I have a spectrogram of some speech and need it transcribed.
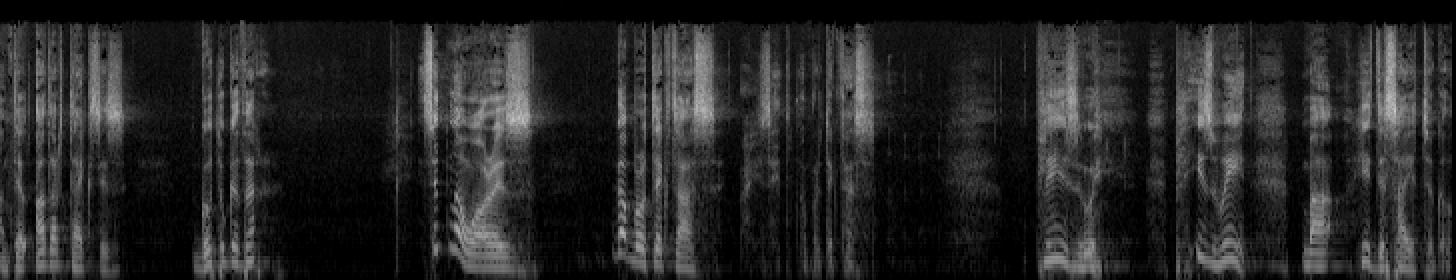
until other taxis go together? He said, No worries. God protect us. I said, God protect us. Please wait. Please wait. But he decided to go.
